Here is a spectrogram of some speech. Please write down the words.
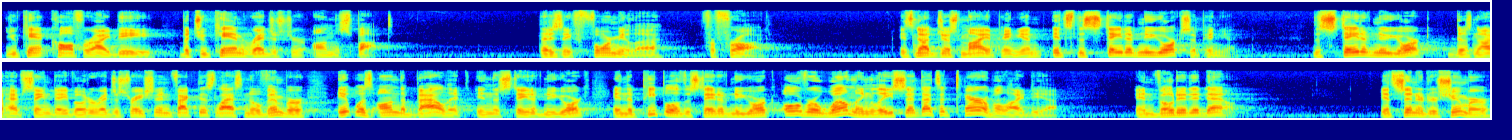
You can't call for ID, but you can register on the spot. That is a formula for fraud. It's not just my opinion, it's the state of New York's opinion. The state of New York does not have same day voter registration. In fact, this last November, it was on the ballot in the state of New York, and the people of the state of New York overwhelmingly said that's a terrible idea and voted it down. Yet Senator Schumer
